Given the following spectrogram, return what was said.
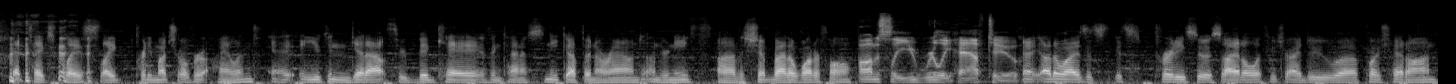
that takes place like pretty much over island. Uh, you can get out through big cave and kind of sneak up and around underneath uh, the ship by the waterfall. Honestly, you really have to. Uh, otherwise it's it's pretty suicidal if you try to uh, push head on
